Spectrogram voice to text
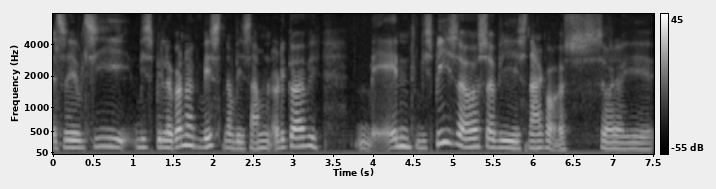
Altså, jeg vil sige, vi spiller godt nok Vest, når vi er sammen, og det gør vi. Men vi spiser også, og vi snakker også. Så øh,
